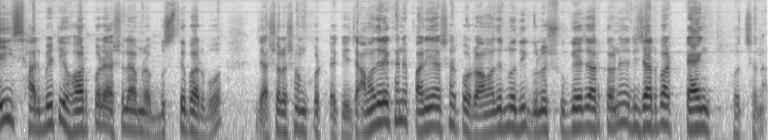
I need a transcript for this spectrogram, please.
এই সার্ভেটি হওয়ার পরে আসলে আমরা বুঝতে পারব যে আসলে সংকটটা কি। যে আমাদের এখানে পানি আসার পরও আমাদের নদীগুলো শুকিয়ে যাওয়ার কারণে রিজার্ভার ট্যাঙ্ক হচ্ছে না,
